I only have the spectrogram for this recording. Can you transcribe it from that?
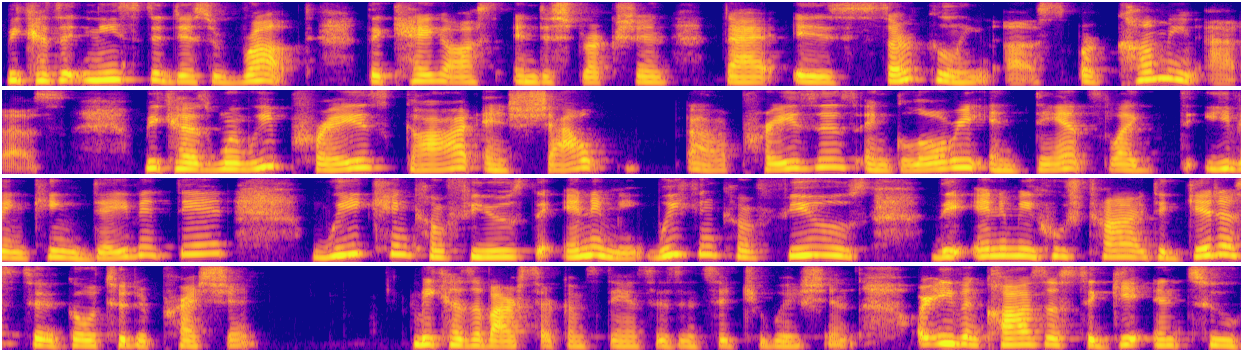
because it needs to disrupt the chaos and destruction that is circling us or coming at us. Because when we praise God and shout uh, praises and glory and dance like even King David did, we can confuse the enemy. We can confuse the enemy who's trying to get us to go to depression because of our circumstances and situations, or even cause us to get into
